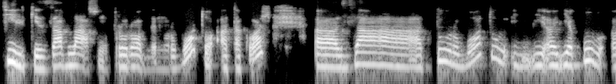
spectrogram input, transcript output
тільки за власну пророблену роботу, а також е, за ту роботу, е, яку е,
